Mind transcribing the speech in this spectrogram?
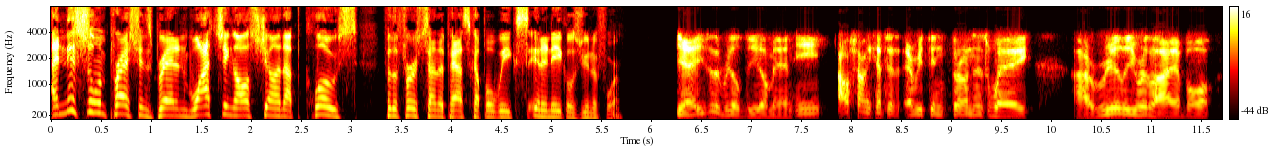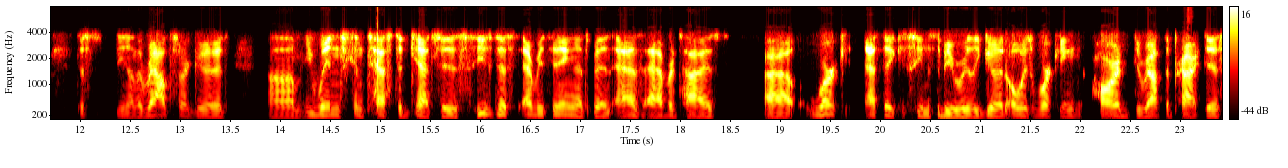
Initial impressions, Brandon, watching Alshon up close for the first time the past couple of weeks in an Eagles uniform. Yeah, he's the real deal, man. He Alshon catches everything thrown his way. Uh, really reliable. Just you know, the routes are good. Um, he wins contested catches. He's just everything that's been as advertised. Uh, work ethic seems to be really good. Always working hard throughout the practice.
